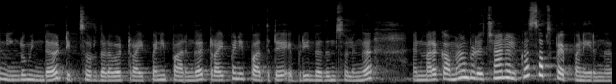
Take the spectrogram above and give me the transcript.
நீங்களும் இந்த டிப்ஸ் ஒரு தடவை ட்ரை பண்ணி பாருங்கள் ட்ரை பண்ணி பார்த்துட்டு எப்படி இருந்ததுன்னு சொல்லுங்கள் அண்ட் மறக்காமல் நம்மளோட சேனலுக்கு சப்ஸ்கிரைப் பண்ணிடுங்க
